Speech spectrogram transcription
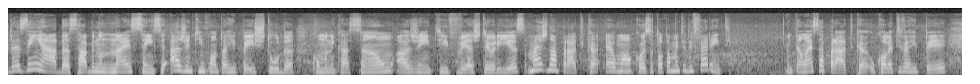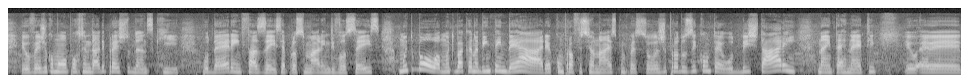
desenhada, sabe, na essência. A gente, enquanto RP, estuda comunicação, a gente vê as teorias, mas na prática é uma coisa totalmente diferente. Então, essa prática, o Coletivo RP, eu vejo como uma oportunidade para estudantes que puderem fazer e se aproximarem de vocês, muito boa, muito bacana de entender a área com profissionais, com pessoas, de produzir conteúdo, de estarem na internet. Eu, é,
